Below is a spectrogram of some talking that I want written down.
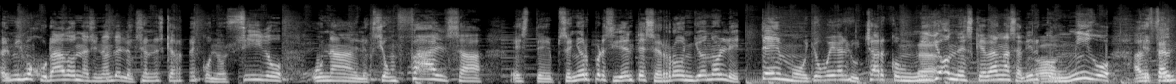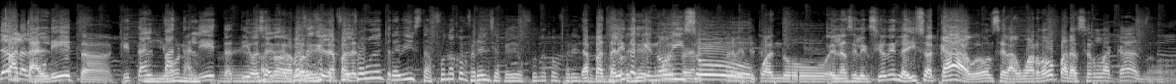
el mismo jurado nacional de elecciones que ha reconocido una elección falsa, este señor presidente Cerrón, yo no le temo, yo voy a luchar con Ah. millones que van a salir Oh. conmigo a ¿Qué tal pataleta? ¿Qué tal Millones. pataleta, tío? O sea, Ah, lo que pasa es que la, fue, fue una entrevista, fue una conferencia que dio, fue una conferencia. la pataleta que no hizo cuando en las elecciones la hizo acá, weón. Se la guardó para hacerla acá, ¿no?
